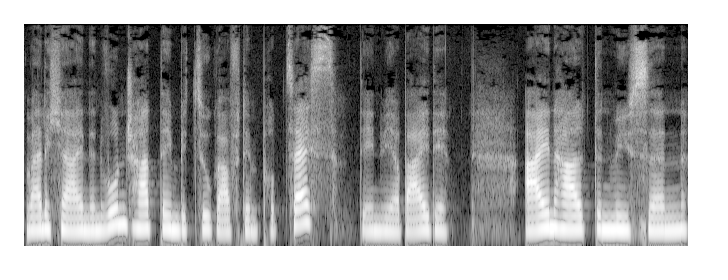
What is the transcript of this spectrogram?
weil ich einen Wunsch hatte in Bezug auf den Prozess, den wir beide einhalten müssen.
